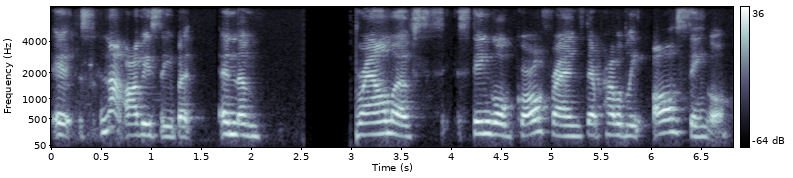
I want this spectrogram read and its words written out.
it's not obviously, but in the realm of s- single girlfriends, they're probably all single.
